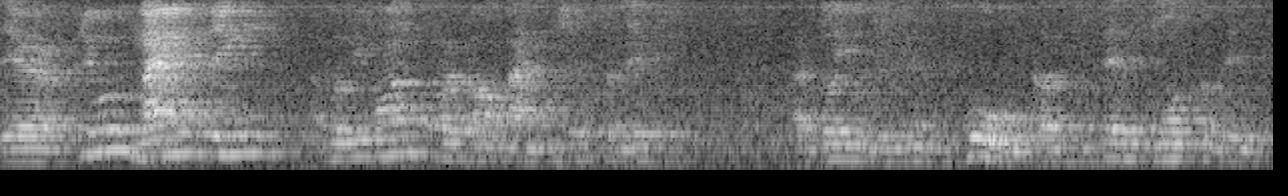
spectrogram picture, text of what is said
There are few minor things, but we want our dorm manager to live as though he was living at his home because he spends most of his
